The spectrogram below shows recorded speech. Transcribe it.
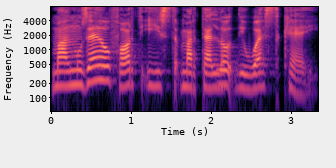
ma al museo Fort East Martello di West Cay.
